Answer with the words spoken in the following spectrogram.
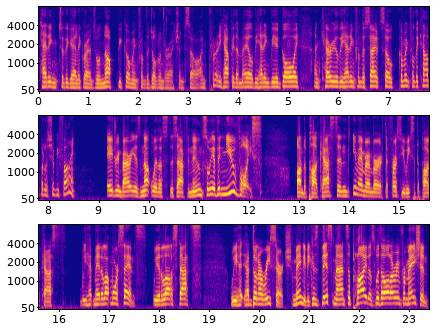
heading to the Gaelic grounds will not be coming from the Dublin direction. So I'm pretty happy that Mayo will be heading via Galway, and Kerry will be heading from the south. So coming from the capital should be fine. Adrian Barry is not with us this afternoon, so we have a new voice on the podcast. And you may remember the first few weeks of the podcast, we had made a lot more sense. We had a lot of stats. We had- had done our research, mainly because this man supplied us with all our information.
